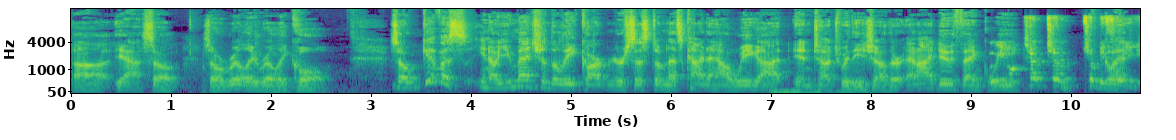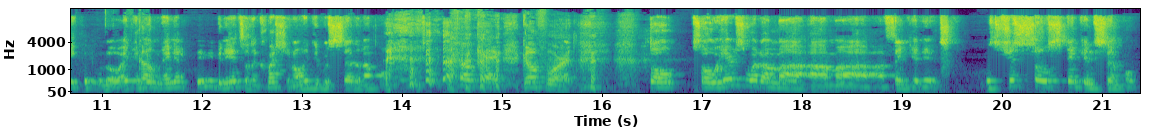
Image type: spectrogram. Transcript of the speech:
uh, yeah. So so really really cool. So give us, you know, you mentioned the lead carpenter system. That's kind of how we got in touch with each other, and I do think Well, we. you know, Tim, Tim, Tim before you get going, though, I, I, Go. didn't, I didn't even answer the question. All I did was set it up. okay, go for it. So, so here's what I'm, uh, I'm uh, thinking is it's just so stinking simple.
